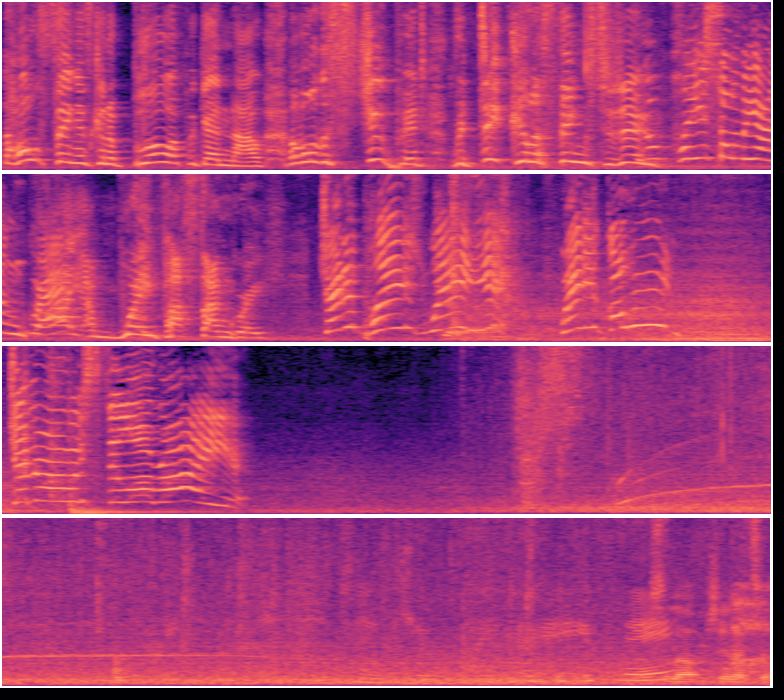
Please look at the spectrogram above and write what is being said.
The whole thing is going to blow up again now of all the stupid, ridiculous things to do. No, please don't be angry. I am way past angry. Jenna, please, wait! Where are you going? Jenna, are we still all right? Thanks a lot. See you later.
